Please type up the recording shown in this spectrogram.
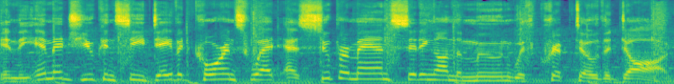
In the image, you can see David Corenswet as Superman sitting on the moon with Krypto the dog.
